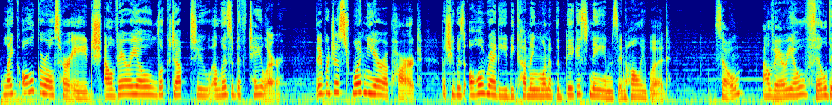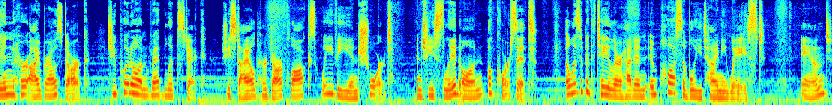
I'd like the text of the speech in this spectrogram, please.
Like all girls her age, Alverio looked up to Elizabeth Taylor. They were just one year apart, but she was already becoming one of the biggest names in Hollywood. So, Alverio filled in her eyebrows dark. She put on red lipstick. She styled her dark locks wavy and short. And she slid on a corset. Elizabeth Taylor had an impossibly tiny waist. And,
